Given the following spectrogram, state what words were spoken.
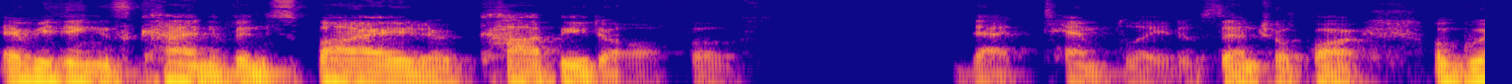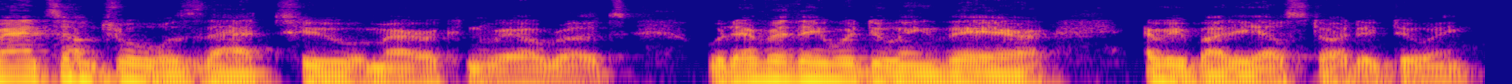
everything is kind of inspired or copied off of that template of Central Park. Well, Grand Central was that to American railroads. Whatever they were doing there, everybody else started doing.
